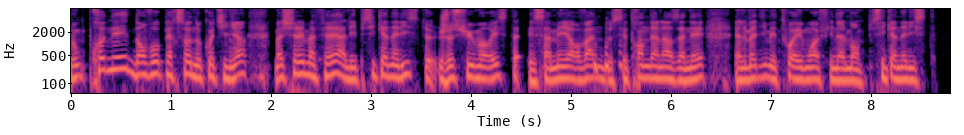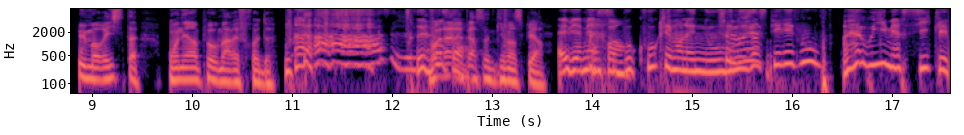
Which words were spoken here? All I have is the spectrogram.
Donc, prenez dans vos personnes au quotidien. Ma chérie m'a fait rire, elle est psychanalyste, je suis humoriste, et sa meilleure vanne de ces 30 dernières années, elle m'a dit, mais toi et moi, finalement, psychanalyste, humoriste, on est un peu au marais Freud. Beau, Voilà ça. la personne qui m'inspire. Eh bien, merci beaucoup, Clément. C'est Vous nous inspirez-vous? Ah oui, merci Clément.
